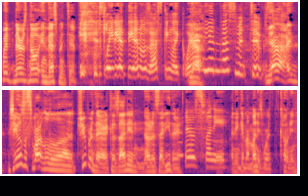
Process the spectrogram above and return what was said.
Wait, there's no investment tips. this lady at the end was asking like, "Where Yeah. are the investment tips?" Yeah, I, she was a smart little uh, trooper there because I didn't notice that either. It was funny. I didn't get my money's worth, Conan.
